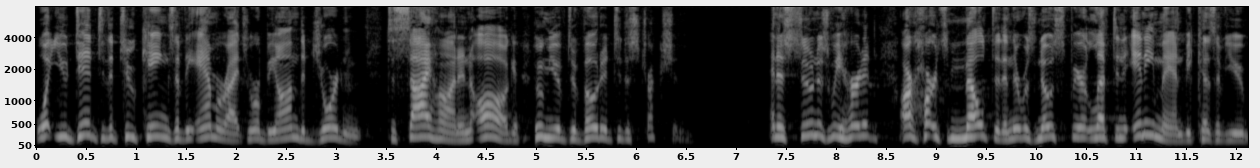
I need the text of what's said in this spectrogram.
what you did to the two kings of the Amorites who were beyond the Jordan, to Sihon and Og, whom you have devoted to destruction. And as soon as we heard it, our hearts melted, and there was no spirit left in any man because of you.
